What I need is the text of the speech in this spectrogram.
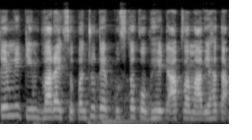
તેમની ટીમ દ્વારા એકસો પંચોતેર પુસ્તકો ભેટ આપવામાં આવ્યા હતા.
